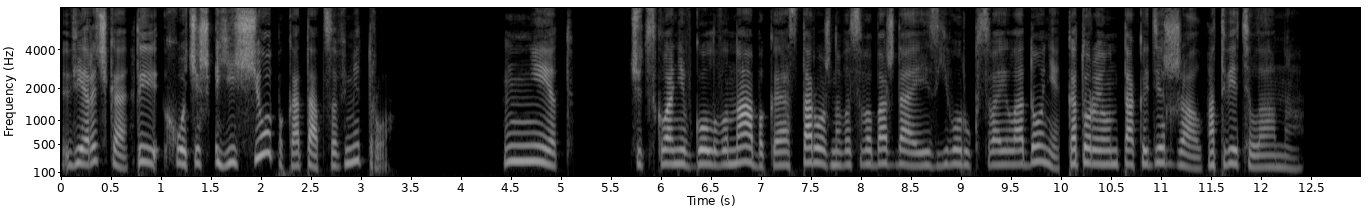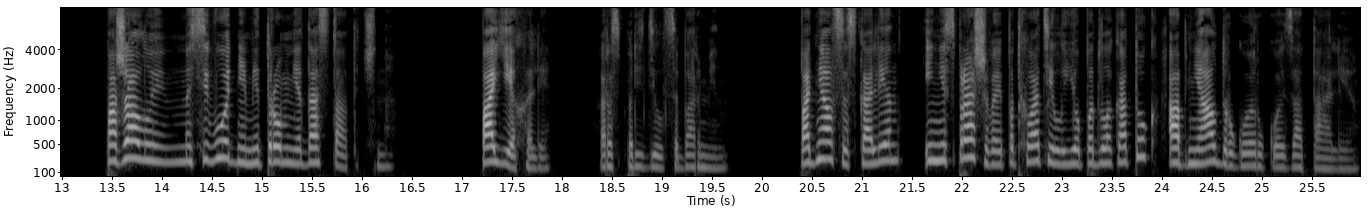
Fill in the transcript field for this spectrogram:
«Верочка, ты хочешь еще покататься в метро?» «Нет», Чуть склонив голову на бок и осторожно высвобождая из его рук свои ладони, которые он так и держал, ответила она. «Пожалуй, на сегодня метро мне достаточно». «Поехали», — распорядился Бармин. Поднялся с колен и, не спрашивая, подхватил ее под локоток, обнял другой рукой за талию.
